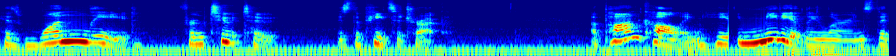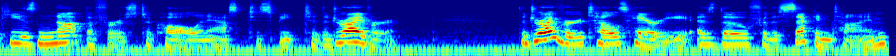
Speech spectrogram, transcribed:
His one lead from Toot Toot is the pizza truck. Upon calling, he immediately learns that he is not the first to call and ask to speak to the driver. The driver tells Harry, as though for the second time,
